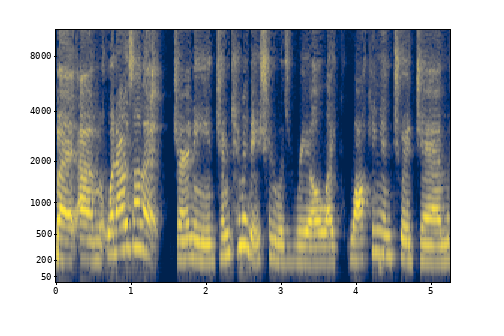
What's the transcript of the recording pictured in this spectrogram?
But um, when I was on that journey, gym intimidation was real. Like walking into a gym,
